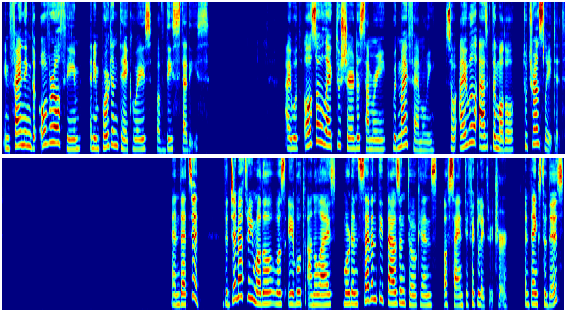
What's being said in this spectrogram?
in finding the overall theme and important takeaways of these studies. I would also like to share the summary with my family so I will ask the model to translate it. And that's it! The Gemma 3 model was able to analyze more than 70,000 tokens of scientific literature. And thanks to this,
